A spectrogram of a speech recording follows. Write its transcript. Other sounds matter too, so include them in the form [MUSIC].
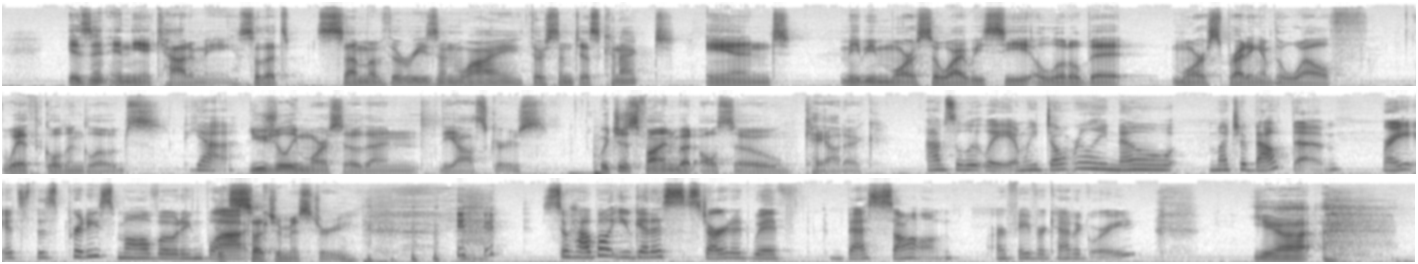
isn't in the academy. So that's some of the reason why there's some disconnect. And maybe more so why we see a little bit more spreading of the wealth with Golden Globes. Yeah. Usually more so than the Oscars, which is fun, but also chaotic. Absolutely. And we don't really know much about them, right? It's this pretty small voting block. It's such a mystery. [LAUGHS] [LAUGHS] so, how about you get us started with Best Song, our favorite category? Yeah. [SIGHS]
